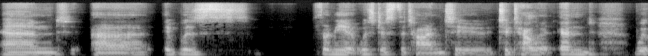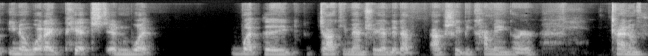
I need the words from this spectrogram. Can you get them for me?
and uh, it was for me it was just the time to to tell it. And you know what i pitched and what what the documentary ended up actually becoming or kind of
